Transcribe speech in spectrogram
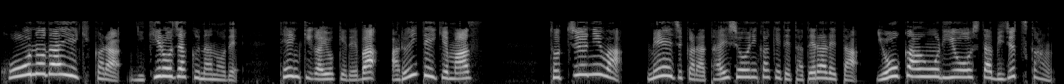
河野台駅から2キロ弱なので、天気が良ければ歩いて行けます。途中には、明治から大正にかけて建てられた洋館を利用した美術館、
